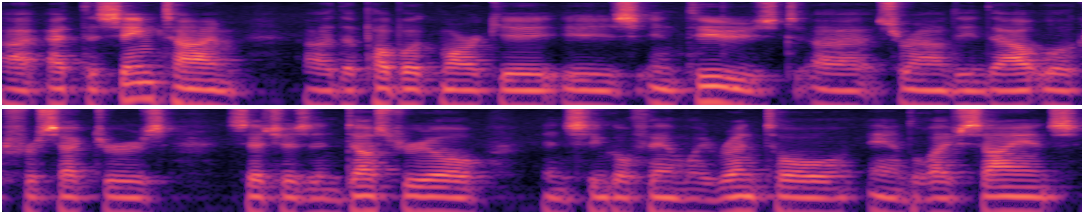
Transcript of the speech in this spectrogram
Uh, at the same time, uh, the public market is enthused uh, surrounding the outlook for sectors such as industrial and single family rental and life science,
